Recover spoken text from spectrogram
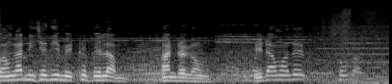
গঙ্গার নিচে দিয়ে মেট্রো পেলাম আন্ডারগ্রাউন্ড এটা আমাদের সৌভাগ্য।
